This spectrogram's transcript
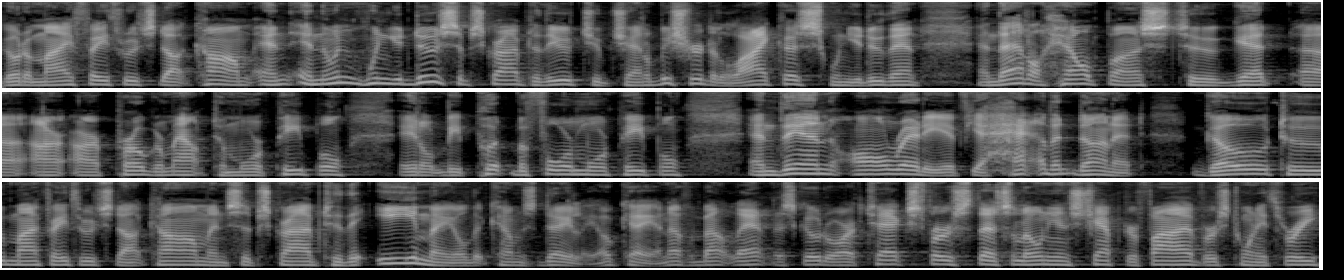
Go to myfaithroots.com, and and when when you do subscribe to the YouTube channel, be sure to like us when you do that, and that'll help us to get uh, our our program out to more people. It'll be put before more people, and then already, if you haven't done it go to myfaithroots.com and subscribe to the email that comes daily. Okay, enough about that. Let's go to our text, 1 Thessalonians chapter 5 verse 23.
